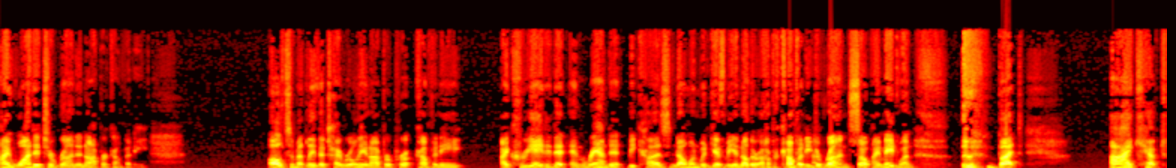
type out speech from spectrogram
I wanted to run an opera company. Ultimately, the Tyrolean Opera Pro- Company, I created it and ran it because no one would give me another opera company to run. So I made one. but I kept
